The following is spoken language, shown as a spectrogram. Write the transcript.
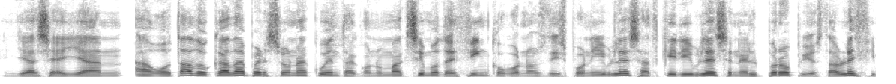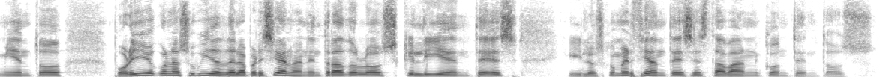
ya se hayan agotado. Cada persona cuenta con un máximo de cinco bonos disponibles, adquiribles en el propio establecimiento. Por ello, con la subida de la presión han entrado los clientes y los comerciantes estaban contentos.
